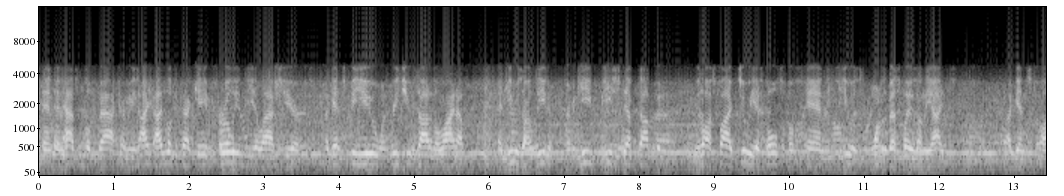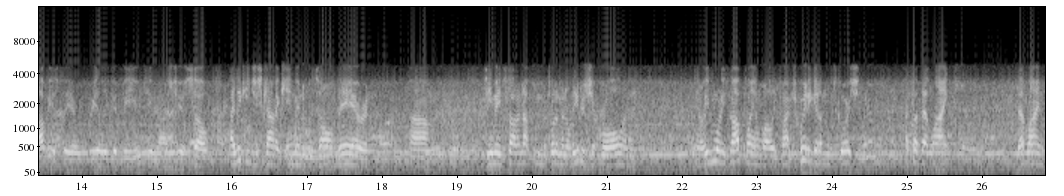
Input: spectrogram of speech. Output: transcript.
and, and hasn't looked back. I mean, I, I look at that game early in the year last year against BU when Ricci was out of the lineup, and he was our leader. I mean, he he stepped up and we lost 5-2. He had both of them, and he was one of the best players on the ice against obviously a really good BU team last year. So I think he just kind of came into his own there, and um, teammates thought enough of him to put him in a leadership role. And you know, even when he's not playing well, he finds a way to get on the score sheet. I thought that line that line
